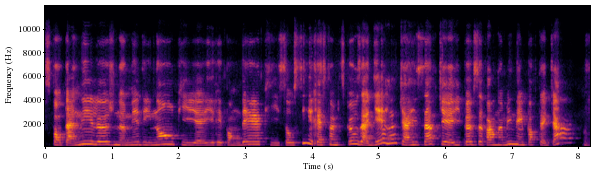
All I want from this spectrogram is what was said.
spontané. Là. Je nommais des noms, puis ils répondaient. Puis ça aussi, ils restent un petit peu aux aguets là, quand ils savent qu'ils peuvent se faire nommer n'importe quand.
